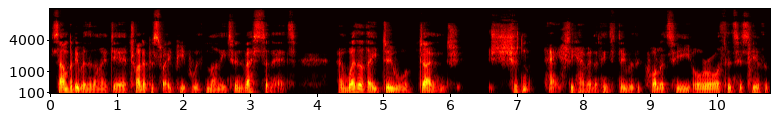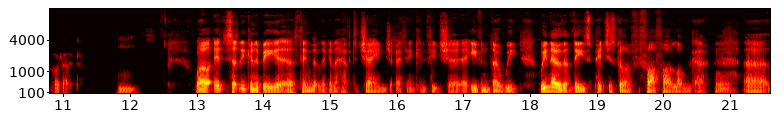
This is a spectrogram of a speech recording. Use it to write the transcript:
somebody with an idea trying to persuade people with money to invest in it. And whether they do or don't shouldn't actually have anything to do with the quality or authenticity of the product. Mm. Well, it's certainly going to be a thing that they're going to have to change, I think, in future. Even though we we know that these pictures go on for far far longer mm. uh,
